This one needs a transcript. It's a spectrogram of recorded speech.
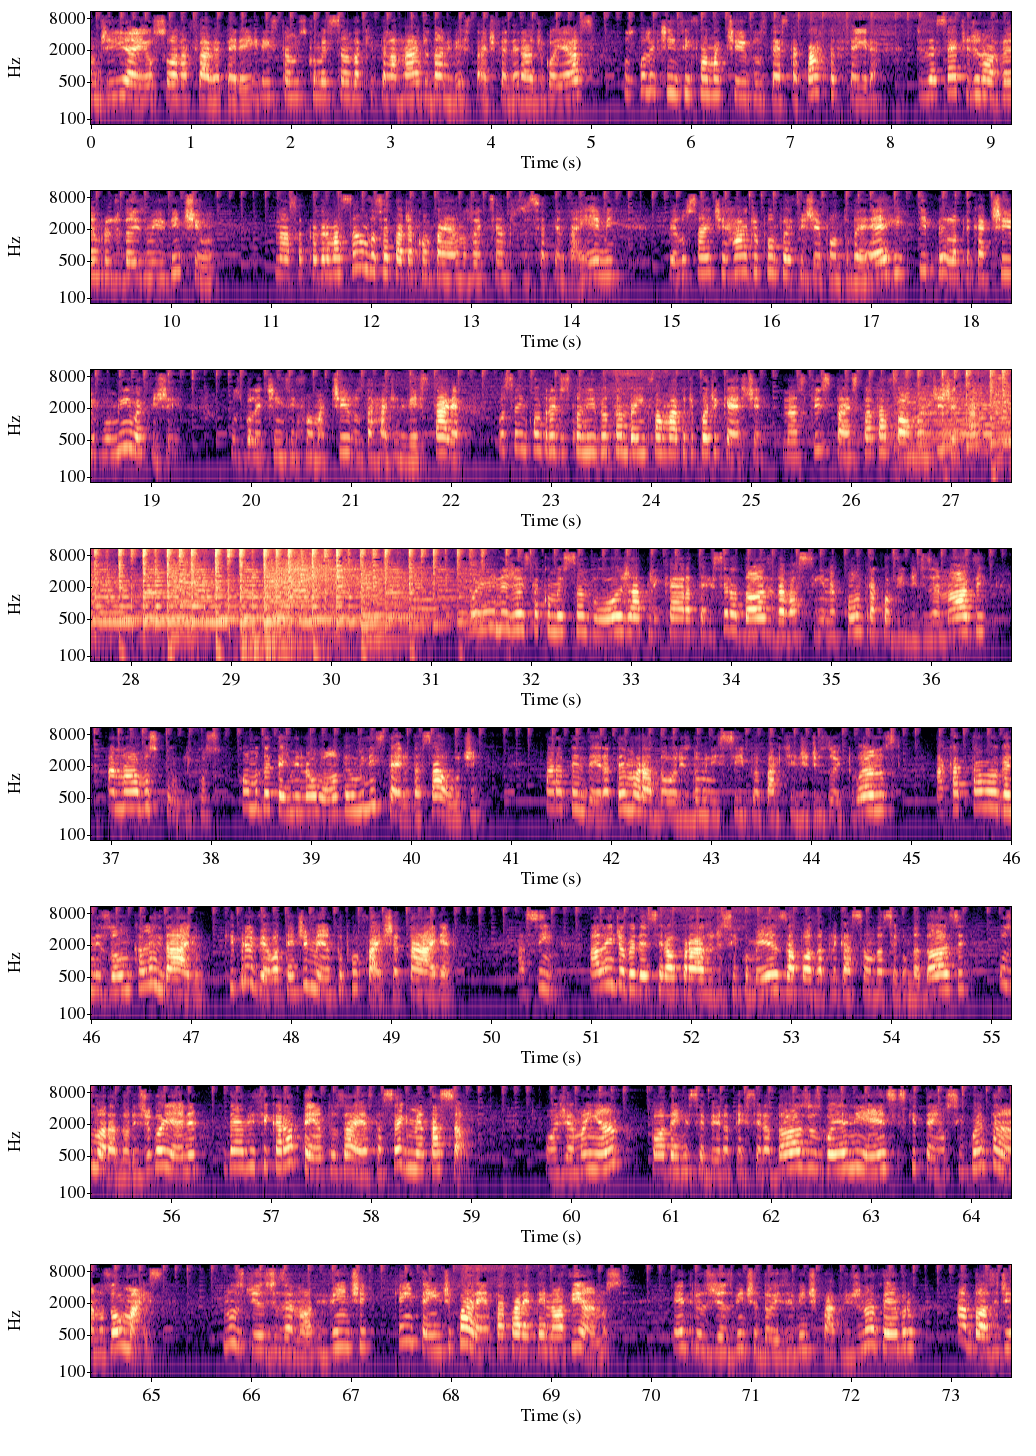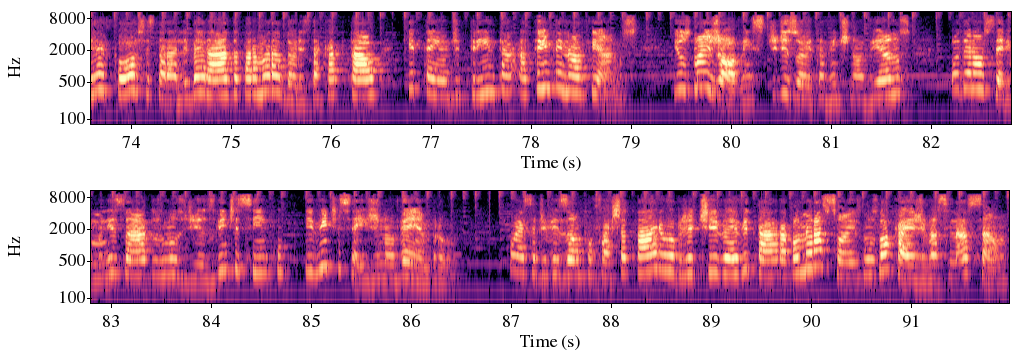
bom dia. Eu sou Ana Flávia Pereira e estamos começando aqui pela Rádio da Universidade Federal de Goiás os boletins informativos desta quarta-feira, 17 de novembro de 2021. Nossa programação você pode acompanhar nos 870m, pelo site radio.fg.br e pelo aplicativo MinUFG. Os boletins informativos da Rádio Universitária você encontra disponível também em formato de podcast nas principais plataformas digitais. Está começando hoje a aplicar a terceira dose da vacina contra a Covid-19 a novos públicos, como determinou ontem o Ministério da Saúde. Para atender até moradores do município a partir de 18 anos, a capital organizou um calendário que prevê o atendimento por faixa etária. Assim, além de obedecer ao prazo de cinco meses após a aplicação da segunda dose, os moradores de Goiânia devem ficar atentos a esta segmentação. Hoje e amanhã podem receber a terceira dose os goianienses que tenham 50 anos ou mais. Nos dias 19 e 20, quem tem de 40 a 49 anos entre os dias 22 e 24 de novembro, a dose de reforço estará liberada para moradores da capital que tenham de 30 a 39 anos, e os mais jovens, de 18 a 29 anos, poderão ser imunizados nos dias 25 e 26 de novembro. Com essa divisão por faixa etária, o objetivo é evitar aglomerações nos locais de vacinação.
